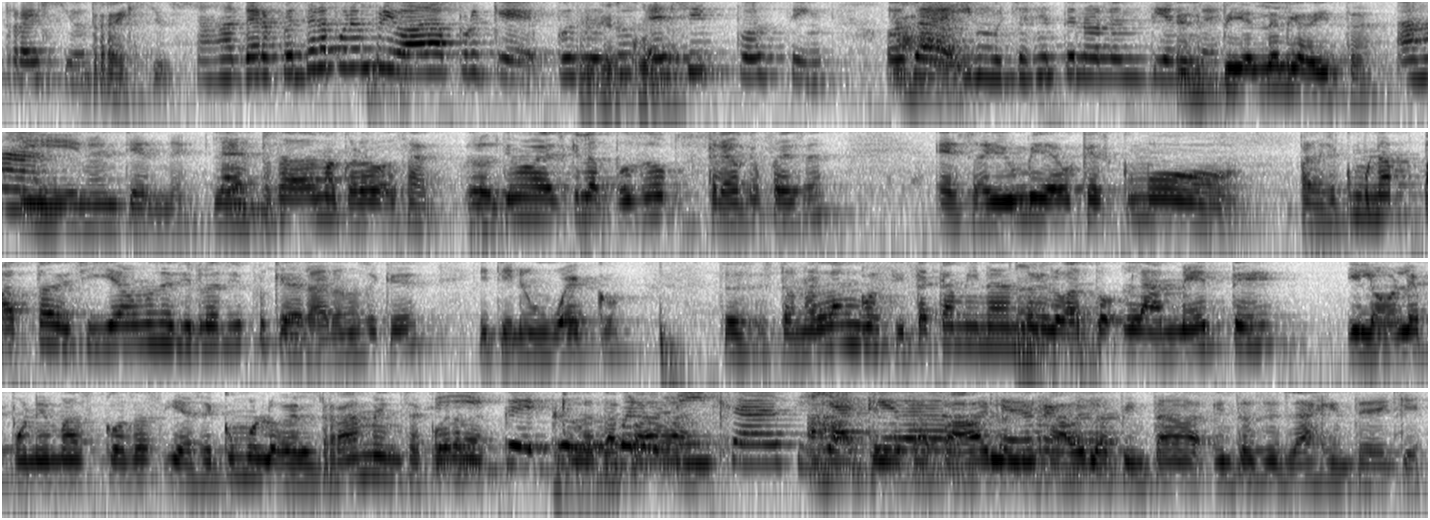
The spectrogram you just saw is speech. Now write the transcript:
Regios. Regios. Ajá, de repente la ponen privada porque pues Porque es, es un- es shitposting. O Ajá. sea, y mucha gente no lo entiende. Es piel delgadita. Ajá. Y no entiende. La vez pasada me acuerdo, o sea, la última vez que la puso, pues creo que fue esa. Eso, hay un video que es como. Parece como una pata de silla, vamos a decirlo así, porque la verdad no sé qué es. Y tiene un hueco. Entonces está una langostita caminando y el Ajá. vato la mete y luego le pone más cosas y hace como lo del ramen, ¿se acuerdan? Sí, que, como lo lijas y Ajá, ya que queda. lo tapaba y lo lijaba y lo pintaba. Entonces la gente de que,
